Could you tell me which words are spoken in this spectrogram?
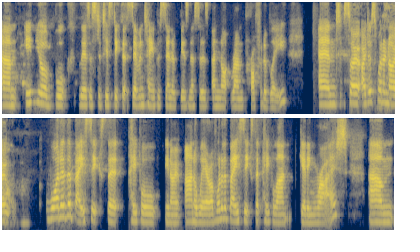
Um, in your book, there's a statistic that 17% of businesses are not run profitably. And so I just want to know what are the basics that people, you know, aren't aware of? What are the basics that people aren't getting right? Um,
